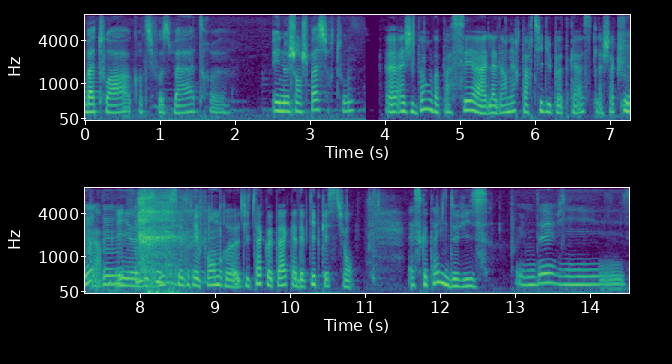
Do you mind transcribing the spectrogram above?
Bats-toi quand il faut se battre. et ne change pas surtout. Euh, Ajiba, on va passer à la dernière partie du podcast, la shakshuka. Mm, mm. Et euh, le but, c'est de répondre euh, du tac au tac à des petites questions. Est-ce que tu as une devise? Une devise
